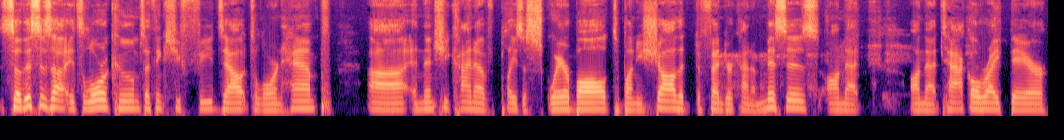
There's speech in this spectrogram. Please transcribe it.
so this is uh it's Laura Coombs. I think she feeds out to Lauren Hemp. Uh, and then she kind of plays a square ball to Bunny Shaw. The defender kind of misses on that on that tackle right there.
